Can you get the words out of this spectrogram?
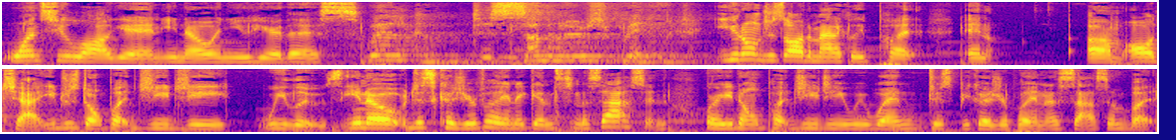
once you log in, you know, and you hear this, Welcome to Summoner's Rift. you don't just automatically put in um, all chat. You just don't put GG, we lose. You know, just because you're playing against an assassin, or you don't put GG, we win just because you're playing an assassin. But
